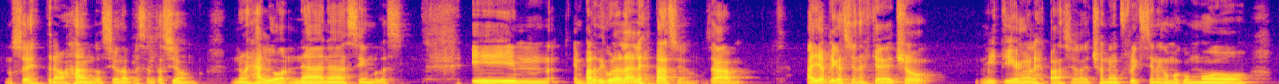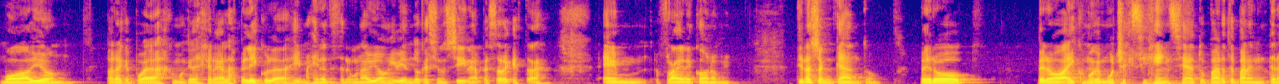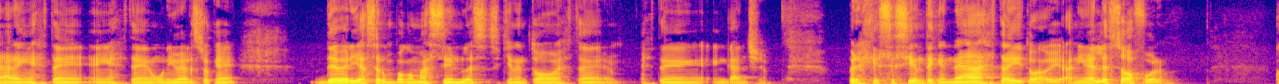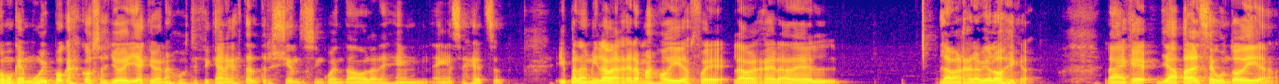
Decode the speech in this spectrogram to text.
no sé, trabajando, haciendo una presentación. No es algo nada, nada simple. Y mm, en particular la del espacio. O sea, hay aplicaciones que de hecho mitigan el espacio. De hecho, Netflix tiene como que un modo, modo avión para que puedas como que descargar las películas. Imagínate estar en un avión y viendo que es un cine a pesar de que estás en Flying Economy. Tiene su encanto, pero, pero hay como que mucha exigencia de tu parte para entrar en este, en este universo que debería ser un poco más seamless si quieren todo este, este enganche. Pero es que se siente que nada está ahí todavía. A nivel de software, como que muy pocas cosas yo diría que van a justificar gastar 350 dólares en, en ese headset. Y para mí la barrera más jodida fue la barrera del... La barrera biológica. La de que ya para el segundo día,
